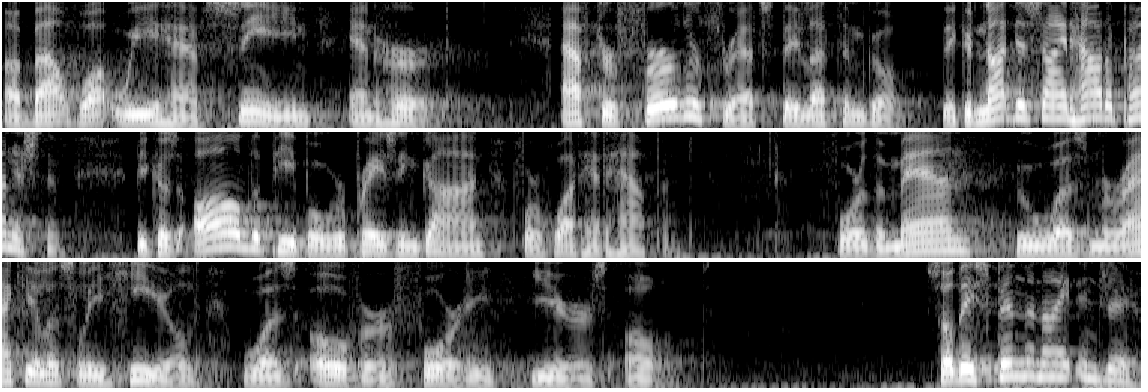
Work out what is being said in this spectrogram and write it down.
about what we have seen and heard. After further threats, they let them go. They could not decide how to punish them because all the people were praising God for what had happened. For the man who was miraculously healed was over 40 years old. So they spend the night in jail.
